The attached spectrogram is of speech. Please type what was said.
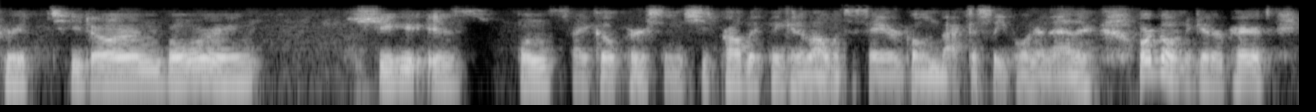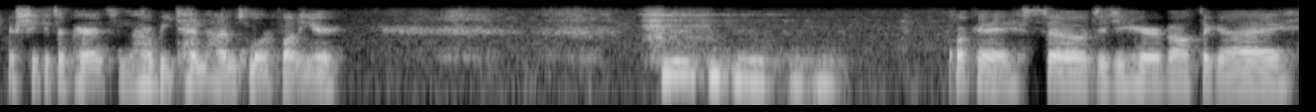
pretty darn boring. She is one psycho person. She's probably thinking about what to say or going back to sleep, one or the other. Or going to get her parents. If she gets her parents, then that'll be ten times more funnier. okay, so did you hear about the guy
